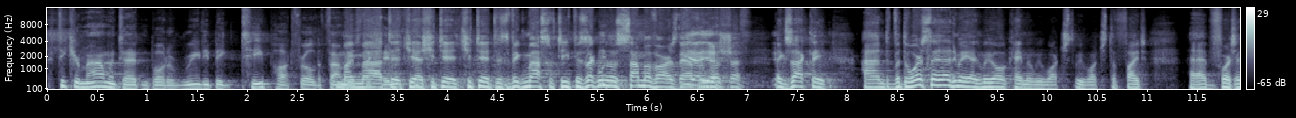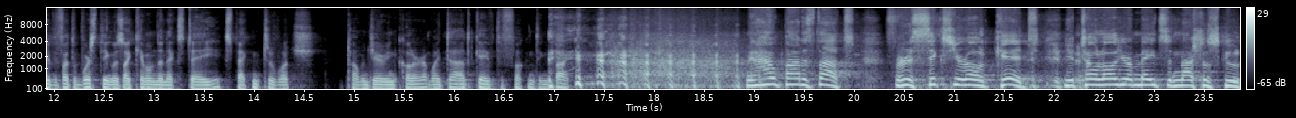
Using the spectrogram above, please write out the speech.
I think your mom went out and bought a really big teapot for all the family. My mad did, yeah, she did, she did. There's a big, massive teapot. It's like one of those samovars they have Yeah, in yeah. Russia. Exactly. And but the worst thing, anyway, and we all came and we watched, we watched the fight. Uh, before I tell you the fight, the worst thing was I came home the next day expecting to watch Tom and Jerry in color, and my dad gave the fucking thing back. I mean, how bad is that for a six-year-old kid? You told all your mates in national school,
